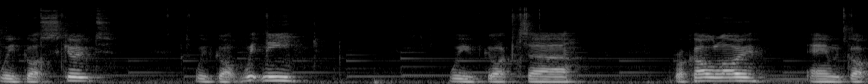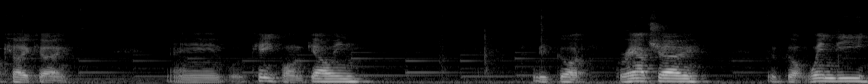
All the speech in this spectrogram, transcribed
we've got Scoot, we've got Whitney, we've got uh, Broccolo, and we've got Coco and we'll keep on going. We've got Groucho, we've got Wendy,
